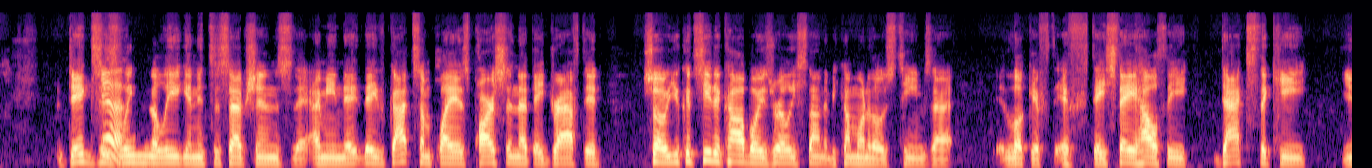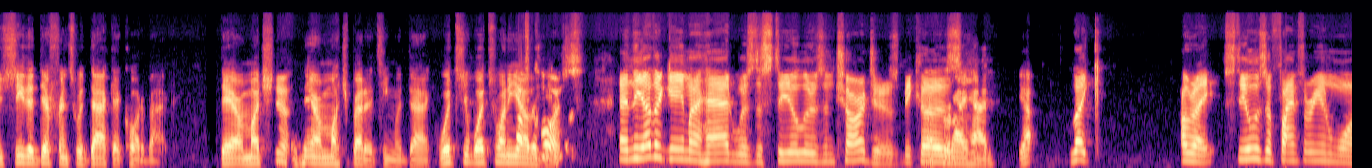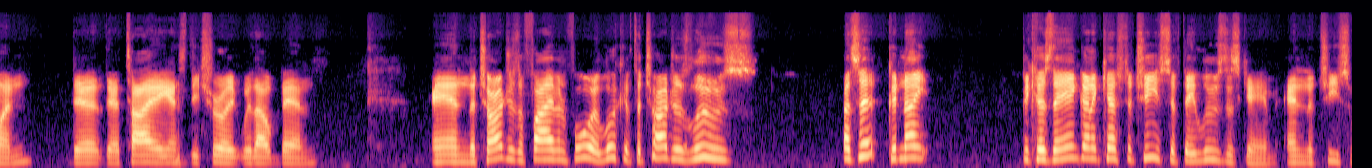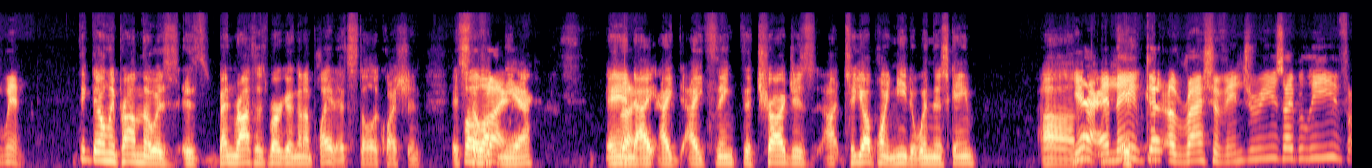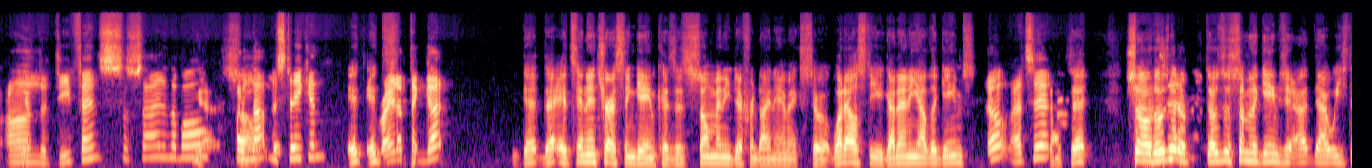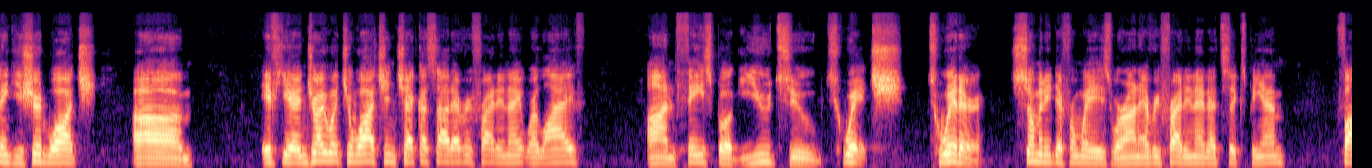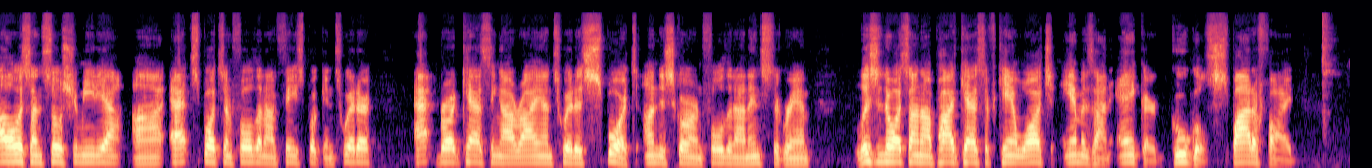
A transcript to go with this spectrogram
Diggs Yeah. is leading the league in interceptions. They, I mean, they they've got some players, Parson that they drafted, so you could see the Cowboys really starting to become one of those teams that look if if they stay healthy, Dak's the key. You see the difference with Dak at quarterback. They are much Yeah. they are a much better team with Dak. What's your- what's one of your of other course. And the other game I had was the Steelers and Chargers because, That's what I had. Yep. like, all right, Steelers are five three and one. They're they're tied against Detroit without Ben, and the Chargers are five and four. Look, if the Chargers lose, that's it. Good night, because they ain't gonna catch the Chiefs if they lose this game and the Chiefs win. I think the only problem though is is Ben Roethlisberger going to play? That's still a question. It's Well, still up in the air. And I, I I think the Chargers, uh, to your point, need to win this game. Um, yeah, and they've got a rash of injuries, I believe, on the defense side of the ball. yeah, if I'm not mistaken, it, it's right up the gut. That, that, it's an interesting game because there's so many different dynamics to it. What else do you got? Any other games? No, that's it. That's it. So That's those are the, those are some of the games that, that we think you should watch. Um, if you enjoy what you're watching, check us out every Friday night. We're live on Facebook, YouTube, Twitch, Twitter. So many different ways. We're on every Friday night at 6 p.m. Follow us on social media uh, at Sports Unfolded on Facebook and Twitter, at Broadcasting RI on Twitter, Sports underscore Unfolded on Instagram. Listen to us on our podcast. If you can't watch, Amazon, Anchor, Google, Spotify.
